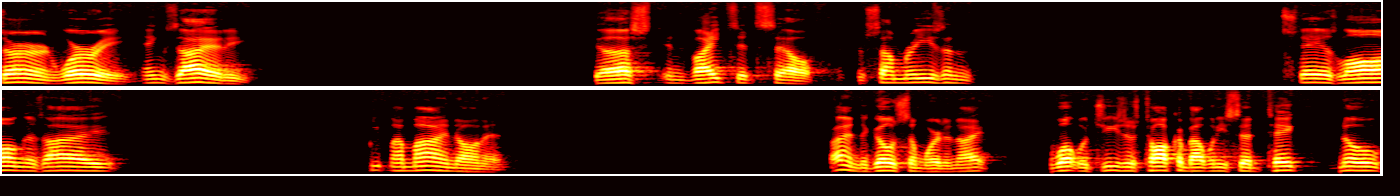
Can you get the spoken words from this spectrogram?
Concern, worry, anxiety just invites itself for some reason stay as long as I keep my mind on it. Trying to go somewhere tonight. What would Jesus talk about when he said, Take no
